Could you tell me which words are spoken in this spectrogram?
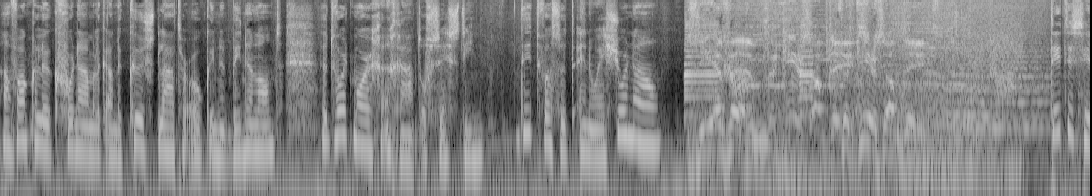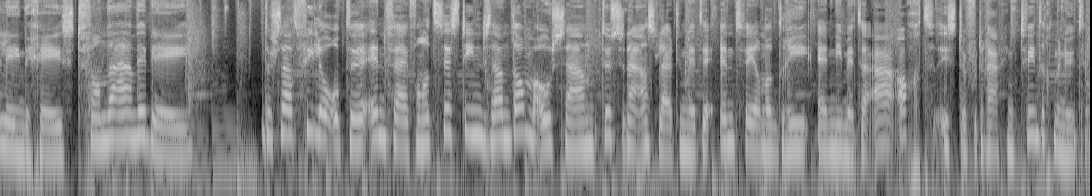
Aanvankelijk voornamelijk aan de kust, later ook in het binnenland. Het wordt morgen een graad of 16. Dit was het NOS Journaal. ZFM. Verkeersupdate. Verkeersupdate. Dit is Helene de Geest van de ANWB. Er staat file op de N516 Zaandam-Oostzaan. Tussen de aansluiting met de N203 en die met de A8 is de verdraging 20 minuten.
